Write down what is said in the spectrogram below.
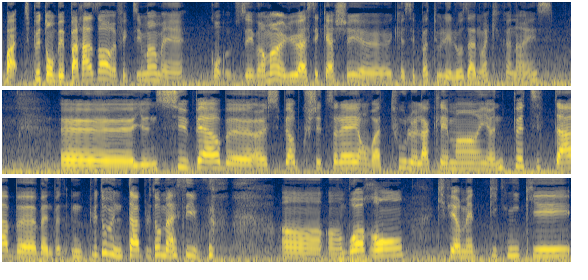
Bah, tu peux tomber par hasard, effectivement, mais c'est vraiment un lieu assez caché que c'est pas tous les Lausannois qui connaissent. Euh, Il y a une superbe, euh, un superbe coucher de soleil. On voit tout le lac Léman. Il y a une petite table, euh, ben, une plutôt une table plutôt massive en, bois rond qui permet de pique-niquer.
